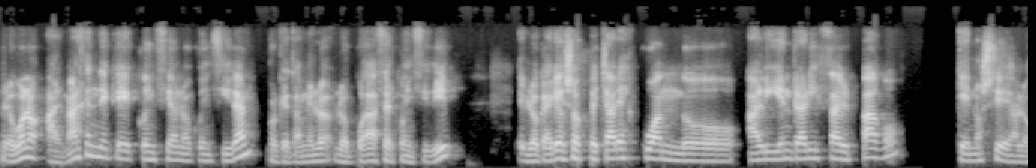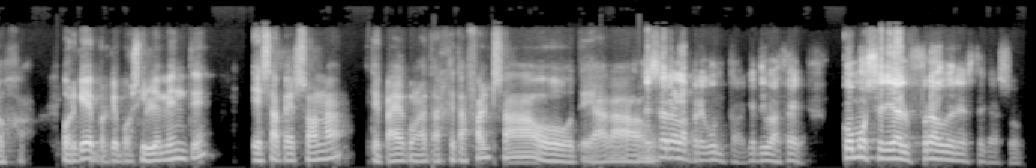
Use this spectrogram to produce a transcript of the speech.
Pero bueno, al margen de que coincidan o no coincidan, porque también lo, lo puede hacer coincidir, eh, lo que hay que sospechar es cuando alguien realiza el pago que no se aloja. ¿Por qué? Porque posiblemente esa persona te pague con una tarjeta falsa o te haga... Esa era la pregunta que te iba a hacer. ¿Cómo sería el fraude en este caso?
